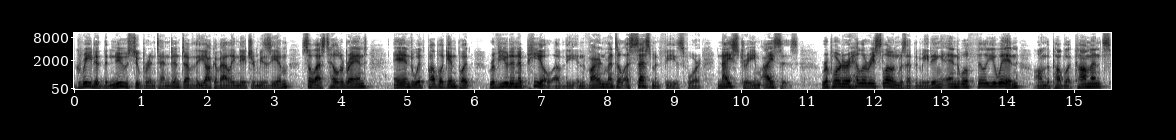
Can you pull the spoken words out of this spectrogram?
greeted the new superintendent of the Yucca Valley Nature Museum, Celeste Hildebrand, and with public input, reviewed an appeal of the environmental assessment fees for Nice Dream Ices. Reporter Hillary Sloan was at the meeting and will fill you in on the public comments,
